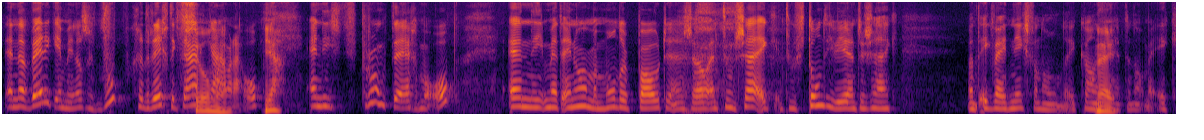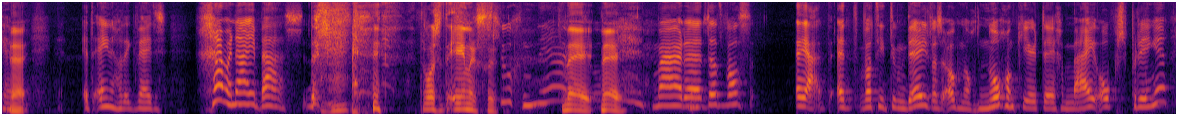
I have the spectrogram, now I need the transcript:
en dan weet ik inmiddels, woep, gericht ik daar Filmen. de camera op. Ja. En die sprong tegen me op. En die met enorme modderpoten en zo. En toen, zei ik, toen stond hij weer en toen zei ik... Want ik weet niks van honden. Ik kan Nee. heb nog maar ik heb, Nee. Het enige wat ik weet is... Ga maar naar je baas. Dat was het enigste. Nee, nee. Maar eh, dat was... ja, en wat hij toen deed was ook nog, nog een keer tegen mij opspringen. Maar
